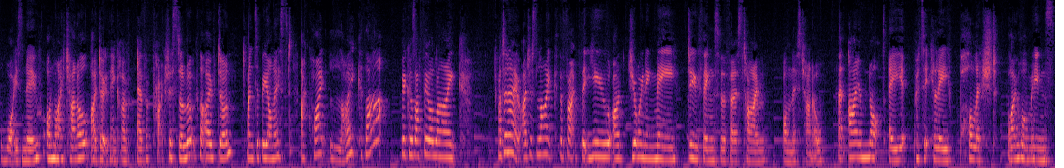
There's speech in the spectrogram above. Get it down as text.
what is new on my channel? I don't think I've ever practiced a look that I've done. And to be honest I quite like that because I feel like I don't know I just like the fact that you are joining me do things for the first time on this channel. And I am not a particularly polished by all means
